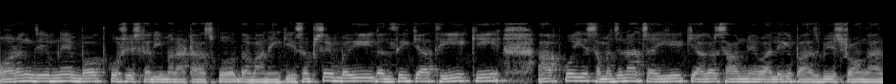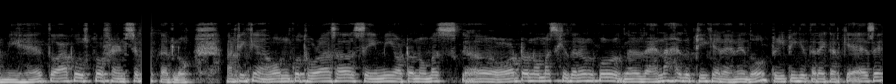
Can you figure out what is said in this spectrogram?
औरंगज़ेब ने बहुत कोशिश करी मराठास को दबाने की। सबसे बड़ी गलती क्या थी कि आपको ये समझना चाहिए कि अगर सामने वाले के पास भी स्ट्रांग आर्मी है तो आप उसको फ्रेंडशिप कर लो। हाँ ठीक है, उनको थोड़ा सा सेमी ऑटोनोमस ऑटोनोमस की तरह उनको रहना है तो ठीक है, रहने दो ट्रीटी की तरह करके ऐसे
